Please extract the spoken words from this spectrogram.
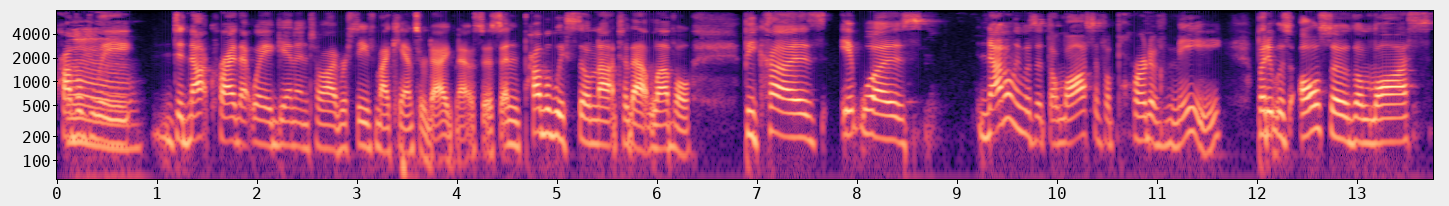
probably mm. did not cry that way again until I received my cancer diagnosis, and probably still not to that level because it was not only was it the loss of a part of me, but it was also the loss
